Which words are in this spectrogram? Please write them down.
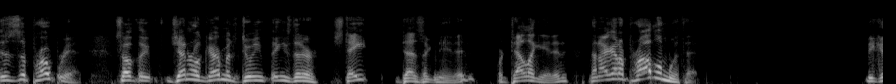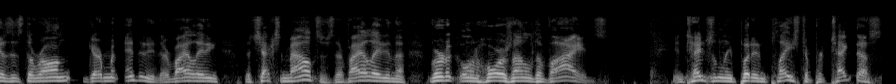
Is appropriate. So if the general government's doing things that are state designated or delegated, then I got a problem with it. Because it's the wrong government entity. They're violating the checks and balances. They're violating the vertical and horizontal divides intentionally put in place to protect us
